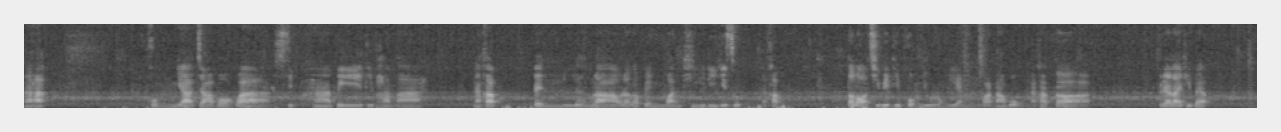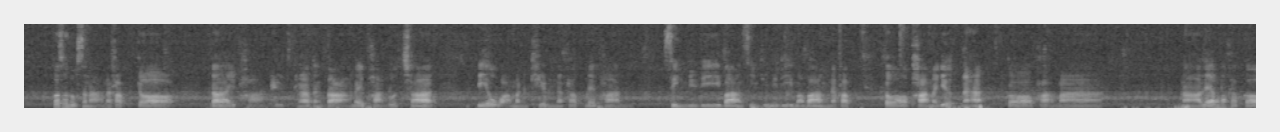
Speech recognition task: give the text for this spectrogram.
นะฮะผมอยากจะบอกว่า 15 ปีที่ผ่านมานะครับ เป็นเรื่องราวแล้วก็เป็นวันที่ดีที่สุดนะครับ ตลอดชีวิตที่ผมอยู่โรงเรียนวัดนาวงนะครับ ก็เป็นอะไรที่แบบก็สนุกสนานนะครับ ก็ได้ผ่านเหตุการณ์ต่างๆ ได้ผ่านรสชาติเปรี้ยวหวานมันเค็มนะครับ ได้ผ่านสิ่งดีๆ บ้างสิ่งที่ไม่ดีมาบ้างนะครับ ก็ผ่านมาเยอะนะฮะ ก็ผ่านมานานแล้วนะครับก็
